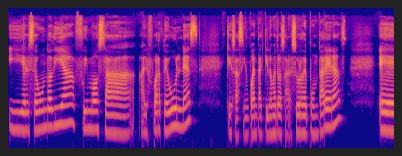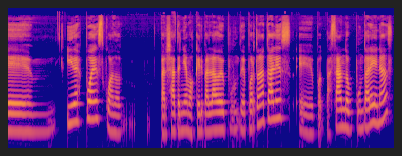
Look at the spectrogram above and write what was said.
y el segundo día fuimos al Fuerte Bulnes, que es a 50 kilómetros al sur de Punta Arenas. Eh, y después, cuando ya teníamos que ir para el lado de, Puerto Natales, eh, pasando Punta Arenas,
